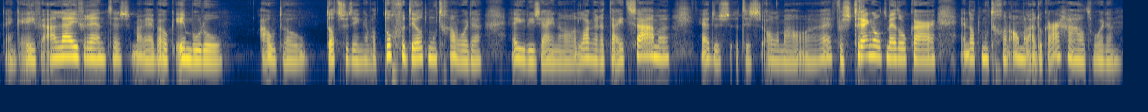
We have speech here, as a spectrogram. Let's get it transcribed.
denk even aan lijfrentes. Maar we hebben ook inboedel auto, dat soort dingen, wat toch verdeeld moet gaan worden. jullie zijn al langere tijd samen, dus het is allemaal verstrengeld met elkaar. En dat moet gewoon allemaal uit elkaar gehaald worden.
